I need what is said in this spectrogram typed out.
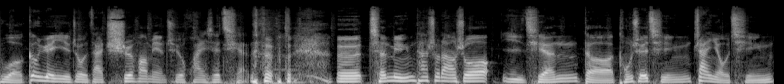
我更愿意就是在吃方面去花一些钱，呃，陈明他说到说以前的同学情、战友情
